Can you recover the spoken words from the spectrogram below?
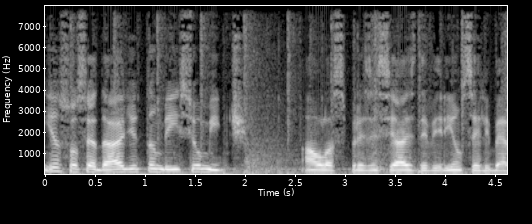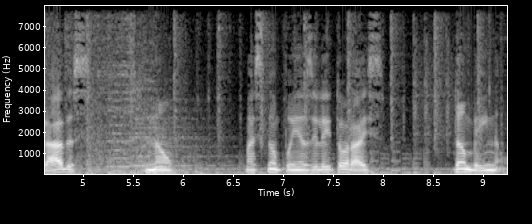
e a sociedade também se omite. Aulas presenciais deveriam ser liberadas? Não. Mas campanhas eleitorais? Também não.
